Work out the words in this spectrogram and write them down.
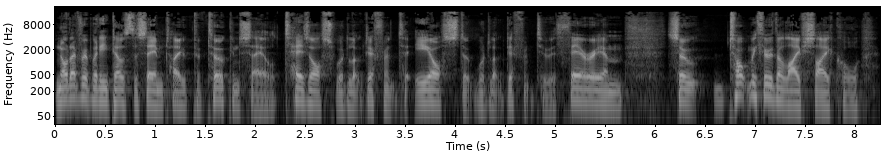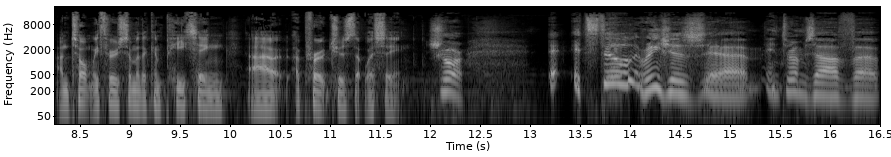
not everybody does the same type of token sale. Tezos would look different to EOS, that would look different to Ethereum. So talk me through the life cycle and talk me through some of the competing uh, approaches that we're seeing. Sure. It still ranges uh, in terms of uh,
